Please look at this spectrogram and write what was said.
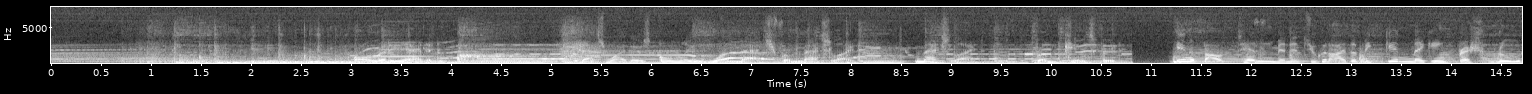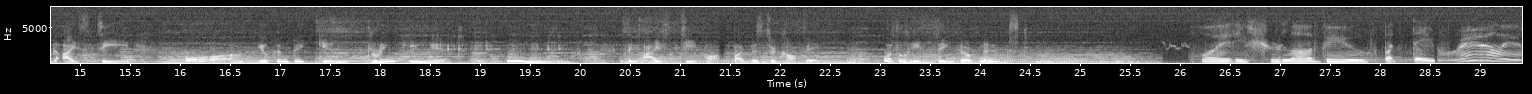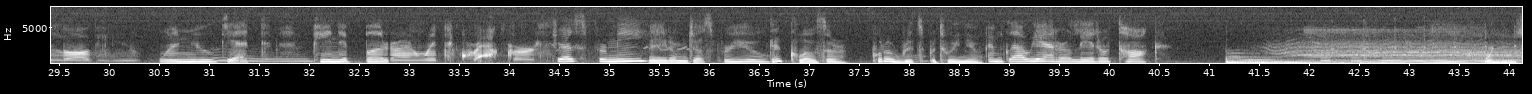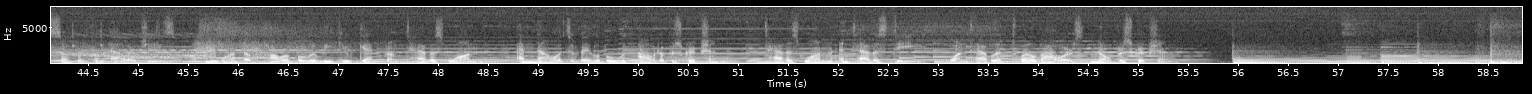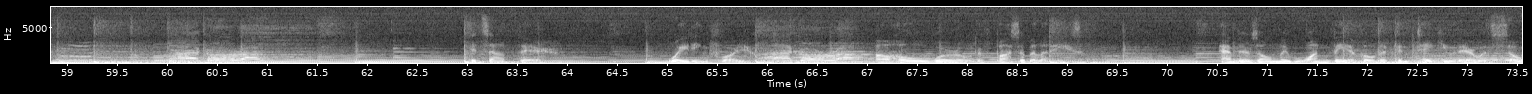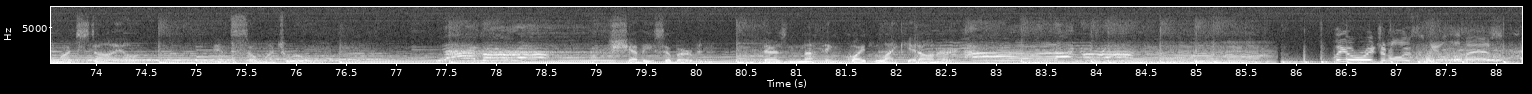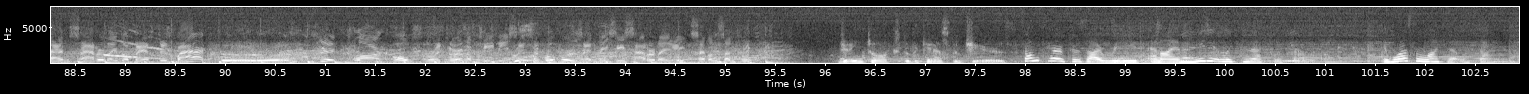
Already added. That's why there's only one match for Matchlight. Matchlight from Kingsford. In about 10 minutes, you can either begin making fresh brewed iced tea, or you can begin drinking it. Hmm. The iced teapot by Mr. Coffee. What'll he think of next? Boy, they sure love you, but they really love you when you get peanut butter and Ritz crackers. Just for me? Made 'em just for you. Get closer. Put a Ritz between you. I'm glad we had our little talk. When you suffer from allergies, you want the powerful relief you get from Tavist One. And now it's available without a prescription. Tavist One and Tavist D. One tablet, 12 hours, no prescription. It's out there, waiting for you. A whole world of possibilities. And there's only one vehicle that can take you there with so much style and so much room. Chevy Suburban. There's nothing quite like it on Earth. The original is still the best, and Saturday, the best is back. Dick Clark hosts the return of TV Censored Bloopers, NBC Saturday, 8, 7 Central. Jane talks to the cast of Cheers. Some characters I read, and I immediately connect with them. It wasn't like that with Diane.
